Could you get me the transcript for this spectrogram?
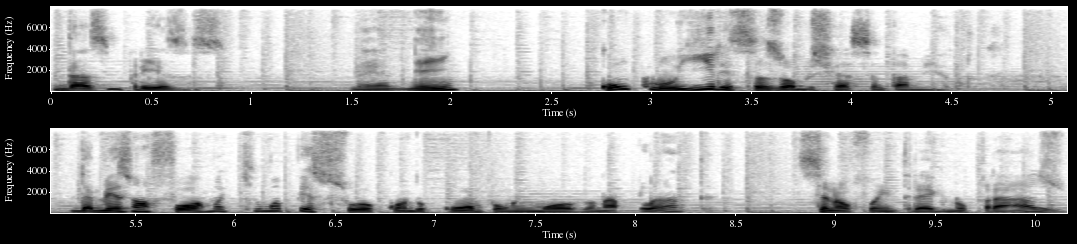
das empresas, né? nem concluir essas obras de reassentamento. Da mesma forma que uma pessoa, quando compra um imóvel na planta, se não for entregue no prazo,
